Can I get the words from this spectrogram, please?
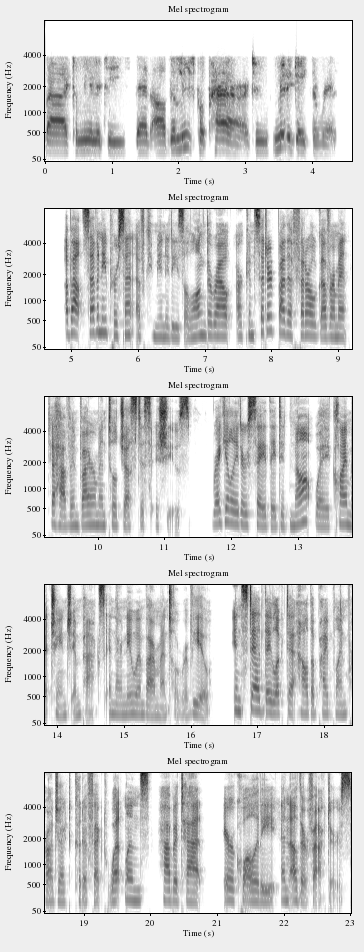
by communities that are the least prepared to mitigate the risk. About 70% of communities along the route are considered by the federal government to have environmental justice issues. Regulators say they did not weigh climate change impacts in their new environmental review. Instead, they looked at how the pipeline project could affect wetlands, habitat, air quality, and other factors.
